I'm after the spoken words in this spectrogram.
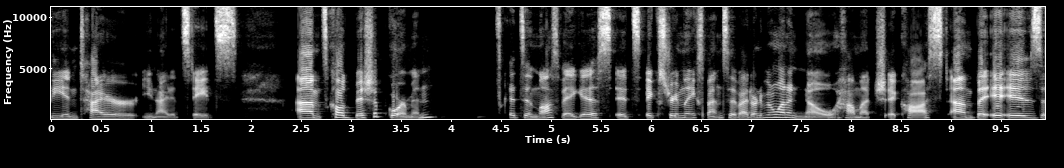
the entire United States. Um, it's called Bishop Gorman. It's in Las Vegas. It's extremely expensive. I don't even want to know how much it cost. Um, but it is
